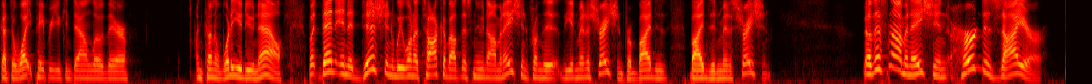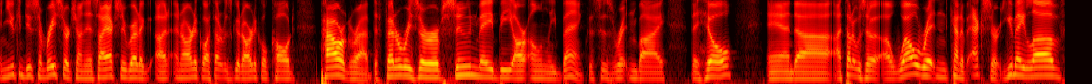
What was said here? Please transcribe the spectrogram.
Got the white paper you can download there and kind of what do you do now? But then, in addition, we want to talk about this new nomination from the, the administration, from Biden, Biden's administration. Now, this nomination, her desire and you can do some research on this. I actually read a, an article, I thought it was a good article called Power Grab The Federal Reserve Soon May Be Our Only Bank. This is written by The Hill, and uh, I thought it was a, a well written kind of excerpt. You may love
